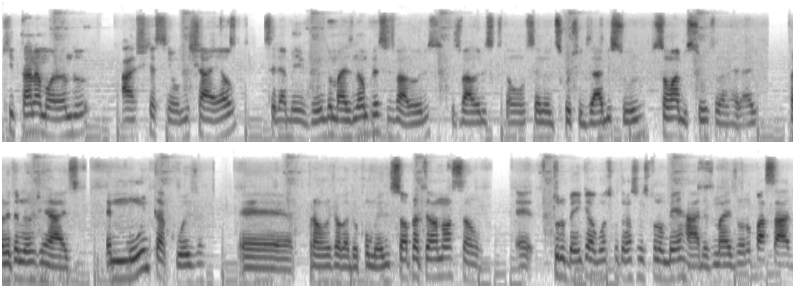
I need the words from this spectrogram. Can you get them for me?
que tá namorando, acho que assim, o Michael seria bem-vindo, mas não para esses valores. Os valores que estão sendo discutidos é absurdo, são absurdos na verdade. 40 milhões de reais é muita coisa é, para um jogador como ele, só para ter uma noção. É, tudo bem que algumas contratações foram bem erradas, mas o ano passado,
